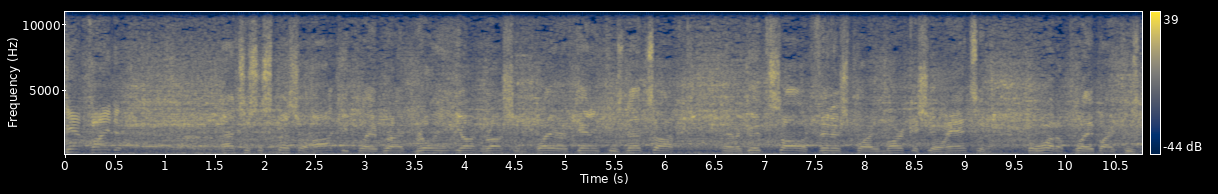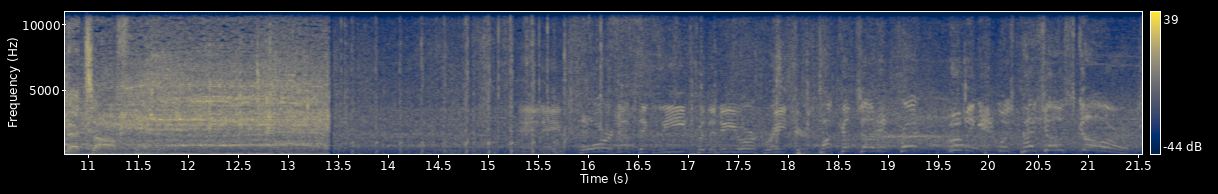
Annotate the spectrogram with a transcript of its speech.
can't find it. That's just a special hockey play, Brad. Brilliant young Russian player, Evgeny Kuznetsov, and a good solid finish by Marcus Johansson. But what a play by Kuznetsov. And a 4-0 lead for the New York Rangers. Puck comes out in front. Moving in was Pageau scores.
